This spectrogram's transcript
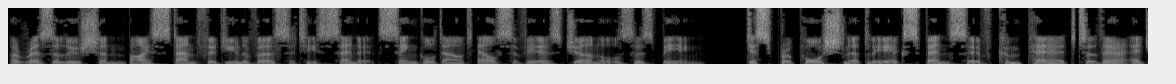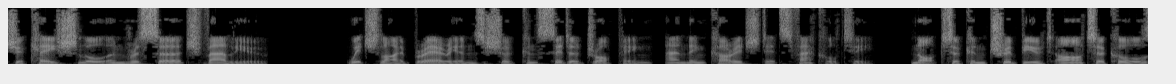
a resolution by Stanford University's Senate singled out Elsevier's journals as being disproportionately expensive compared to their educational and research value, which librarians should consider dropping, and encouraged its faculty not to contribute articles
